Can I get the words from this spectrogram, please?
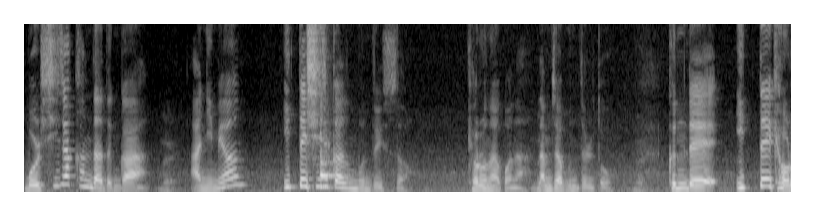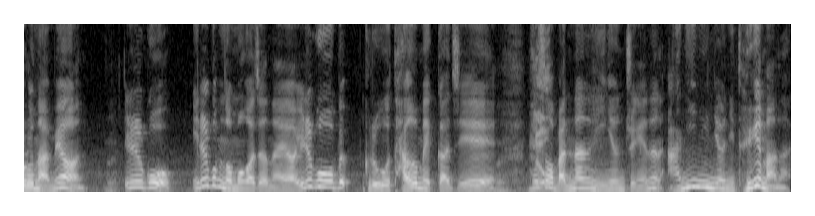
뭘 시작한다든가 네. 아니면 이때 시집 가는 분도 있어. 결혼하거나 남자분들도. 네. 근데 이때 결혼하면 네. 일곱, 일곱 넘어가잖아요. 일곱 그리고 다음 해까지 해서 만나는 인연 중에는 아닌 인연이 되게 많아요.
